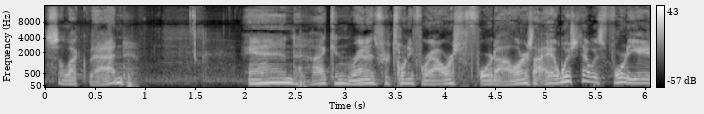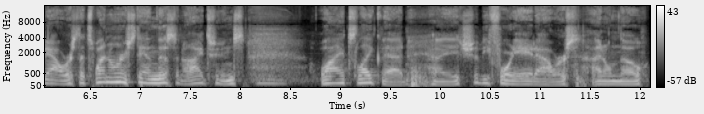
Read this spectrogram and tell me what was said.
Select that. And I can rent it for 24 hours for $4. I wish that was 48 hours. That's why I don't understand this in iTunes why it's like that. Uh, it should be 48 hours. I don't know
